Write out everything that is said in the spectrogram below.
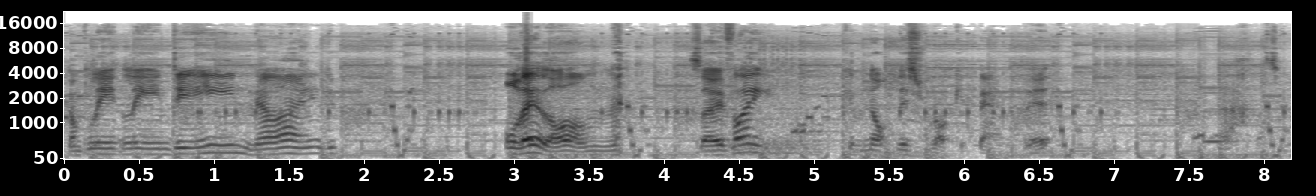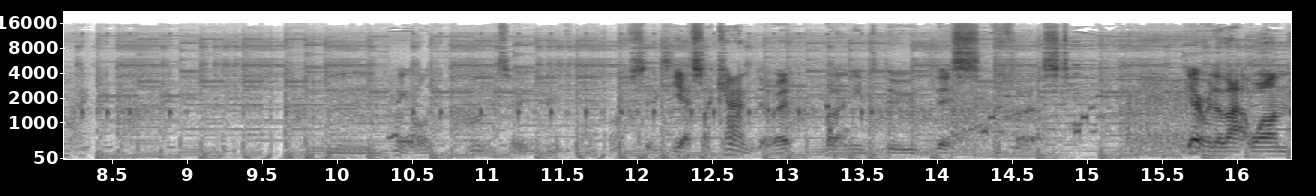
completely denied all day long. So if I can knock this rocket down a bit... Ah, that's. Hmm, hang on. Yes, I can do it, but I need to do this first. Get rid of that one.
